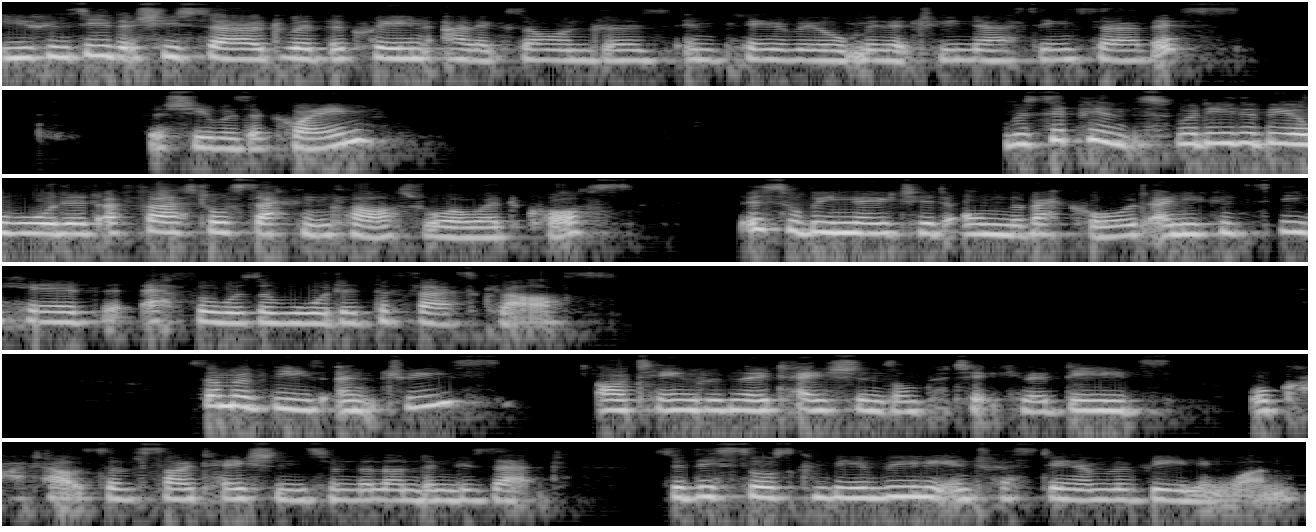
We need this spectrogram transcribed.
You can see that she served with the Queen Alexandra's Imperial Military Nursing Service. So she was a Queen. Recipients would either be awarded a first or second class Royal Red Cross. This will be noted on the record and you can see here that Ethel was awarded the first class. Some of these entries are teamed with notations on particular deeds or cutouts of citations from the London Gazette, so this source can be a really interesting and revealing one.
